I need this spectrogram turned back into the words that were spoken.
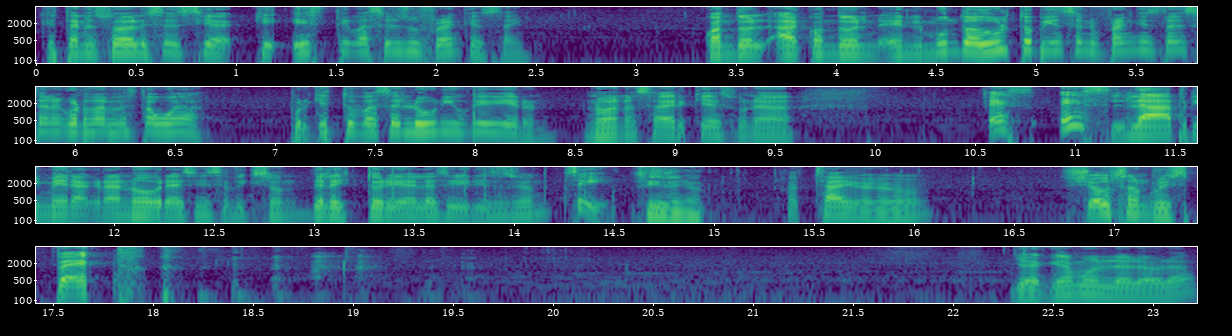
que están en su adolescencia que este va a ser su Frankenstein. Cuando, ah, cuando en en el mundo adulto piensen en Frankenstein, se van a acordar de esta weá. Porque esto va a ser lo único que vieron. No van a saber que es una. ¿Es, ¿Es la primera gran obra de ciencia ficción de la historia de la civilización? Sí. Sí, señor. ¿Cachai o no? Show some respect. ya quedamos la hora.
